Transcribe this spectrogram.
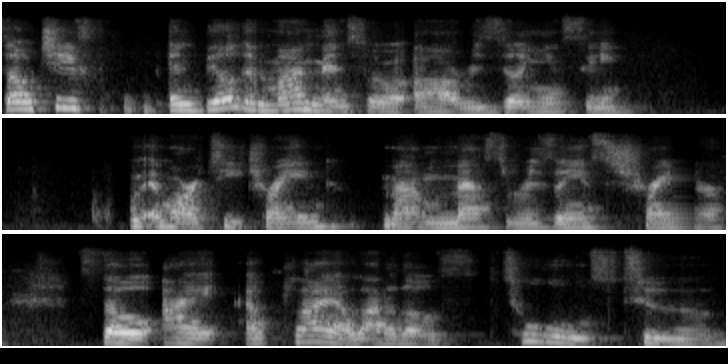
So, Chief, in building my mental uh, resiliency, I'm MRT trained, I'm Master Resilience Trainer. So I apply a lot of those tools to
